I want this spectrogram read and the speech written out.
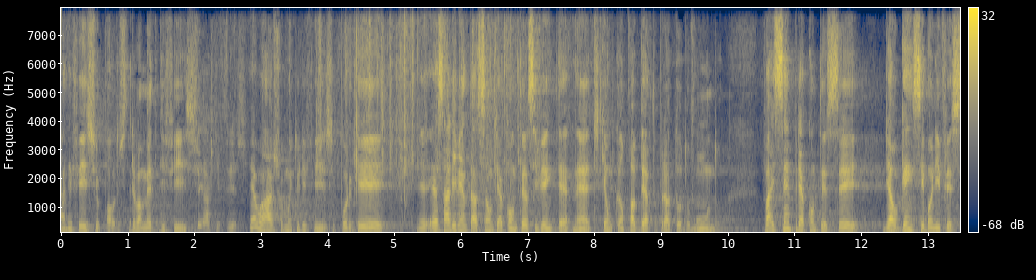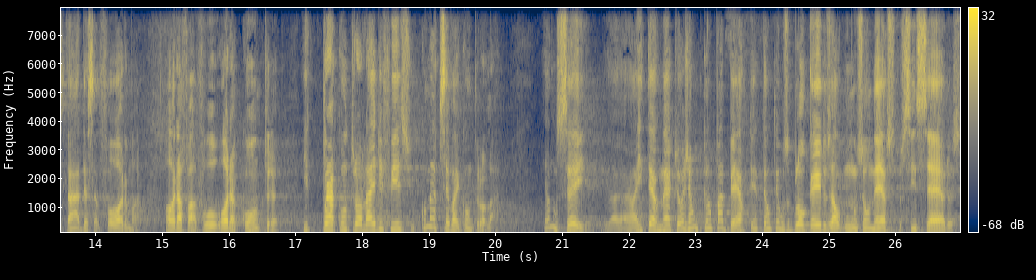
Está difícil, Paulo, extremamente difícil. Você acha difícil? Eu acho muito difícil, porque eh, essa alimentação que acontece via internet, que é um campo aberto para todo mundo, vai sempre acontecer de alguém se manifestar dessa forma, ora a favor, ora contra, e para controlar é difícil. Como é que você vai controlar? Eu não sei. A, a internet hoje é um campo aberto, então tem os blogueiros, alguns honestos, sinceros,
